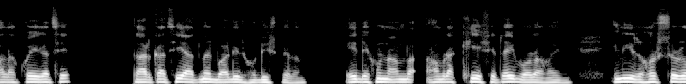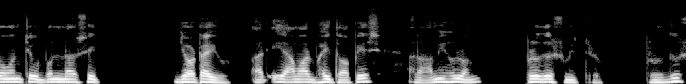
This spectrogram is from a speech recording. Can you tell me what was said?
আলাপ হয়ে গেছে। তার কাছেই আপনার বাড়ির হদিশ পেলাম। এই দেখুন, আমরা আমরা খেয়ে সেটাই বলা হয়নি। ইনি রহস্য রোমাঞ্চ উপন্যাসিক জটায়ু। আর এ আমার ভাই তপেশ। আর আমি হলাম প্রদোষ মিত্র। প্রদোষ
